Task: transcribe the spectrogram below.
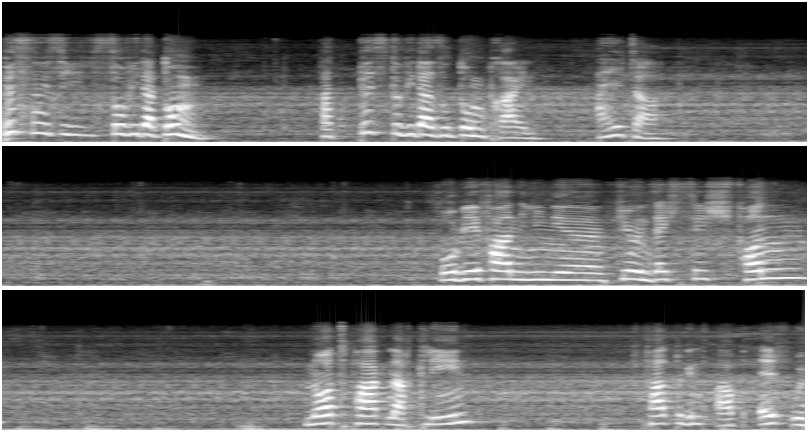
Bist du so wieder dumm? Was bist du wieder so dumm, Brein? Alter. So, wir fahren die Linie 64 von Nordpark nach Kleen. Die Fahrt beginnt ab 11.07 Uhr.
